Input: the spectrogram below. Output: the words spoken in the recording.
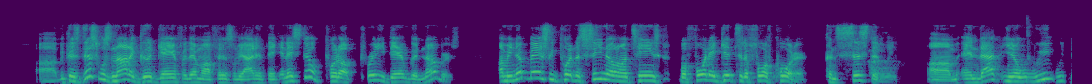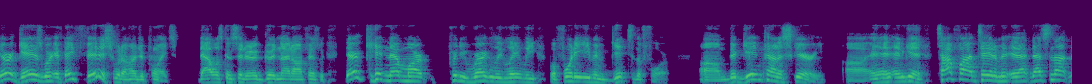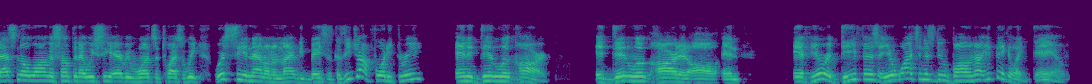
Uh, because this was not a good game for them offensively, I didn't think. And they still put up pretty damn good numbers. I mean, they're basically putting a C note on teams before they get to the fourth quarter consistently. Um, and that, you know, we, we, there are games where if they finish with 100 points, that was considered a good night offensively. They're getting that mark pretty regularly lately before they even get to the fourth. Um, they're getting kind of scary. Uh, and, and, again, top five Tatum, that, that's not that's no longer something that we see every once or twice a week. We're seeing that on a nightly basis because he dropped 43 and it did look hard. It didn't look hard at all. And if you're a defense and you're watching this dude balling out, you're thinking like, damn,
